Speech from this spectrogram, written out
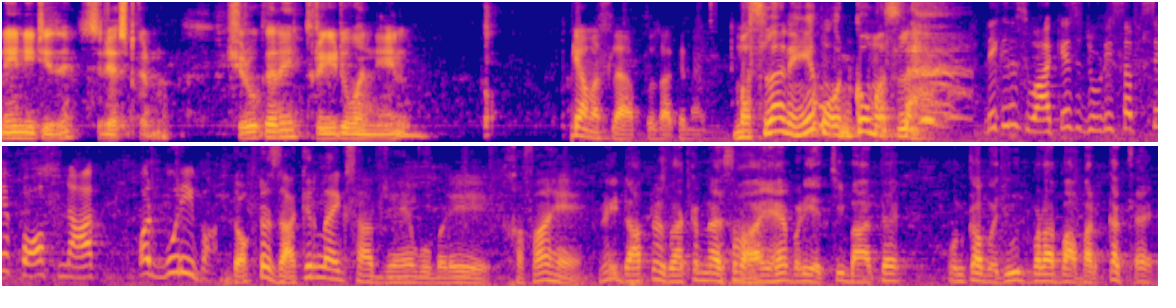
नई नई चीज़ें सजेस्ट करना। शुरू करें थ्री टू वन एन क्या मसला है आपको जाकिर नाइक मसला नहीं है उनको मसला है। लेकिन इस वाक्य से जुड़ी सबसे खौफनाक और बुरी बात। डॉक्टर जाकिर नाइक साहब जो हैं वो बड़े खफा हैं। नहीं डॉक्टर जाकिर नाइक साहब आए हैं बड़ी अच्छी बात है। उनका वजूद बड़ा बाबरकत है।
